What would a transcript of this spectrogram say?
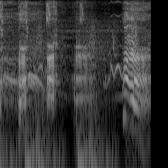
Ha ha ha!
